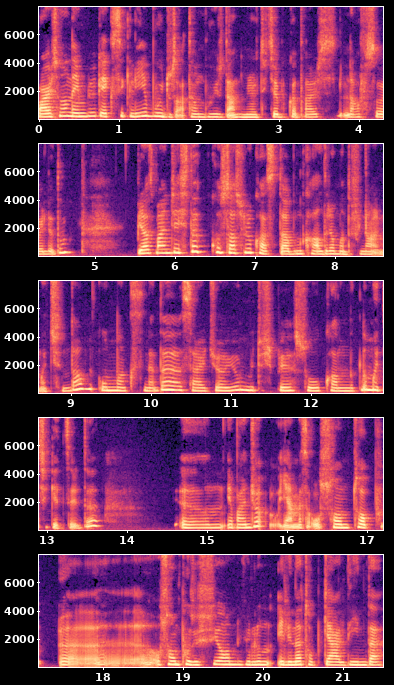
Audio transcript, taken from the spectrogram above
Barcelona'nın en büyük eksikliği buydu zaten. Bu yüzden Mirotic'e bu kadar laf söyledim. Biraz bence işte Kostas Lukas da bunu kaldıramadı final maçında. Onun aksine de Sergio Llull müthiş bir soğukkanlılıkla maçı getirdi. Ee, ya bence yani mesela o son top e, o son pozisyon Llull'un eline top geldiğinde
